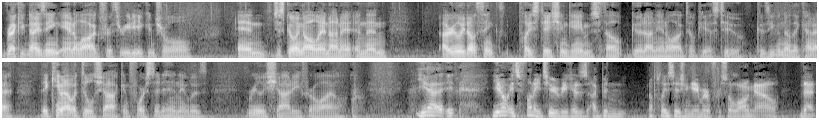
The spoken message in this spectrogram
recognizing analog for 3D control and just going all in on it. And then I really don't think PlayStation games felt good on analog till PS2 because even though they kind of they came out with DualShock and forced it in, it was really shoddy for a while. Yeah, it. You know, it's funny too because I've been a PlayStation gamer for so long now that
